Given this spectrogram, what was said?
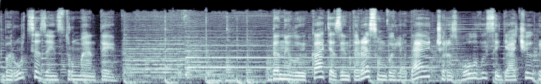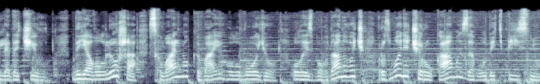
беруться за інструменти. Данило і Катя з інтересом виглядають через голови сидячих глядачів. Диявол Льоша схвально киває головою. Олесь Богданович, розводячи руками, заводить пісню.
